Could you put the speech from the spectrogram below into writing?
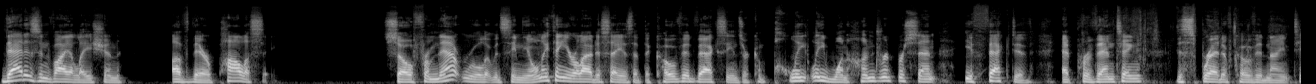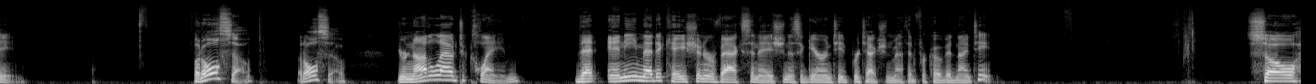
that is in violation of their policy. So, from that rule, it would seem the only thing you're allowed to say is that the COVID vaccines are completely 100% effective at preventing the spread of COVID 19. But also, but also, you're not allowed to claim that any medication or vaccination is a guaranteed protection method for COVID 19. So,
